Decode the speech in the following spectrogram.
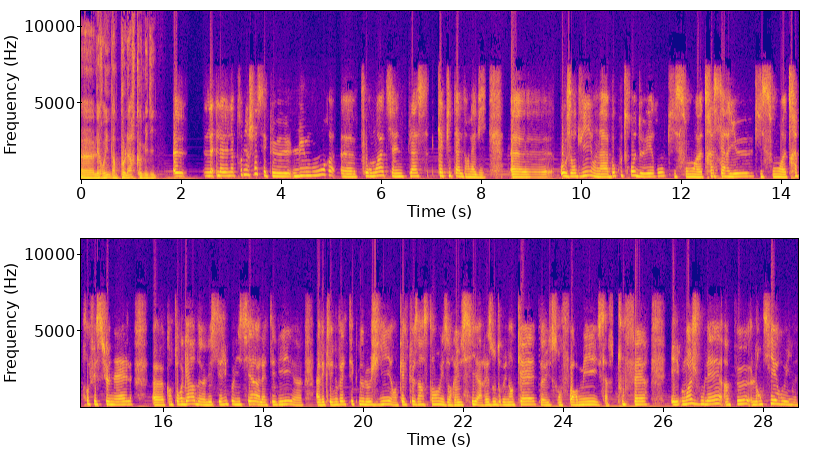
euh, l'héroïne d'un polar comédie? La, la, première chose, c'est que l'humour, euh, pour moi, tient une place capitale dans la vie. Euh, Aujourd'hui, on a beaucoup trop de héros qui sont euh, très sérieux, qui sont euh, très professionnels. Euh, quand on regarde les séries policières à la télé, avec les nouvelles technologies, en quelques instants, ils ont réussi à résoudre une enquête, ils sont formés, ils savent tout faire. Et moi, je voulais un peu l'anti-héroïne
